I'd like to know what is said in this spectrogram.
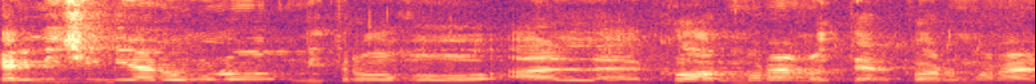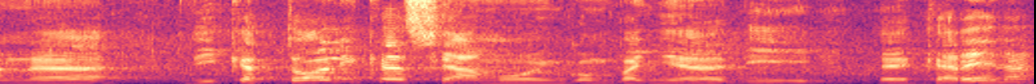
Cari amici di Milano 1, mi trovo al Cormoran, Hotel Cormoran eh, di Cattolica, siamo in compagnia di eh, Carena.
